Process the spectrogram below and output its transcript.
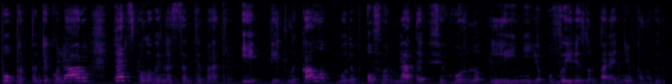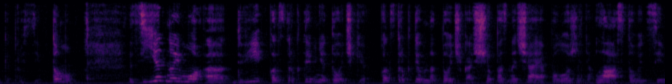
по перпендикуляру 5,5 см. І під лекало будемо оформляти фігурну лінію вирізу передньої половинки трусів. Тому з'єднуємо е, дві конструктивні точки. Конструктивна точка, що позначає положення ластовиці.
